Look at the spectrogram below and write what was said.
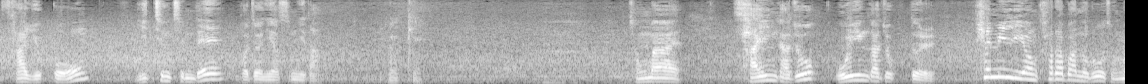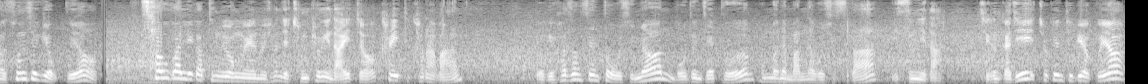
460 2층 침대 버전이었습니다. 이렇게 정말 4인 가족, 5인 가족들 패밀리형 카라반으로 정말 손색이 없고요. 사후 관리 같은 경우에는 현재 정평이 나 있죠. 카이트 카라반. 여기 화성센터 오시면 모든 제품 한 번에 만나보실 수가 있습니다. 지금까지 초켄TV였고요.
